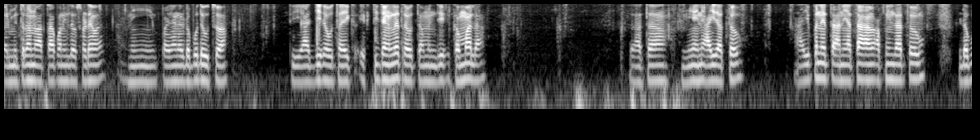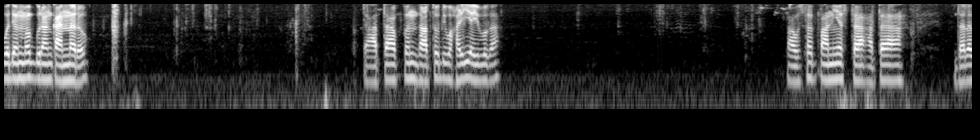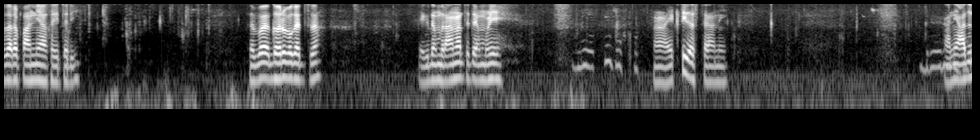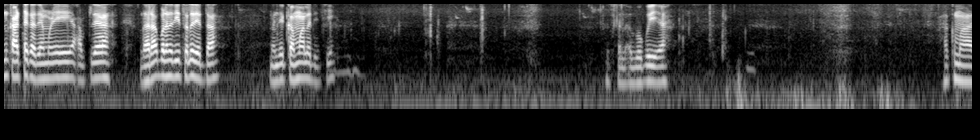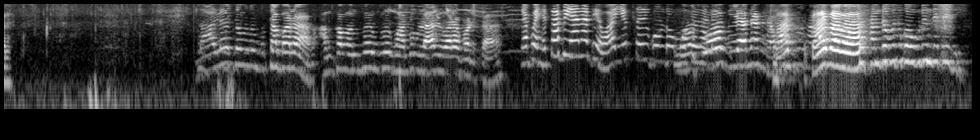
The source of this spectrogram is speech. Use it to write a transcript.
तर मित्रांनो आता आपण इलो सड्यावर आणि पहिल्यांदा डबो देऊचा ती आजी राहता एक एकटी जंगलात राहता म्हणजे कमाला. तर आता मी आणि आई जातो. आई पण येतं आणि आता आपण जातो डबो देऊन मग गुरांक आणणार तर आता आपण जातो ती वाळी आहे बघा. पावसात पाणी असता. आता जरा जरा पाणी आहे काहीतरी. तर बघा घर बघा तिचं. एकदम रानात आहे त्यामुळे. हां एकटीच असते आणि. आणि अजून काटतं का त्यामुळे आपल्या घरापर्यंत ती चलत येता. म्हणजे कमाला तिची. चला बघूया. हाक मार. तो मोठा बरा आमका म्हणतोय माझं लाल बरा पडता. पण ह्याचा बियाणा ठेवा एक तरी गोंडो मोठं झालं. काय बाबा? हम तुका उघडून देते ती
